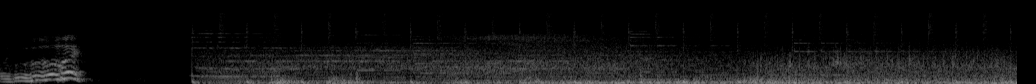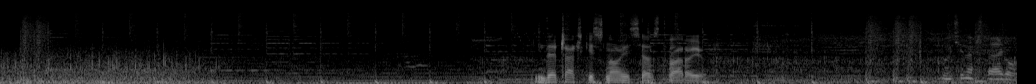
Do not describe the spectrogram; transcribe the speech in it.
Oj! Dečački snovi se ostvaraju. Kućina šta je ovo,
